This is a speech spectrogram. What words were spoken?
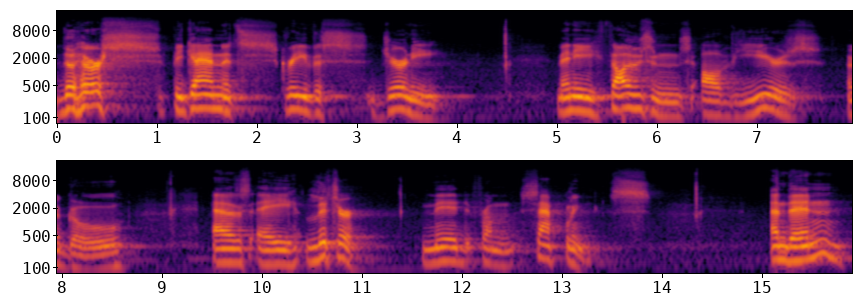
The hearse began its grievous journey many thousands of years ago as a litter made from saplings. And then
